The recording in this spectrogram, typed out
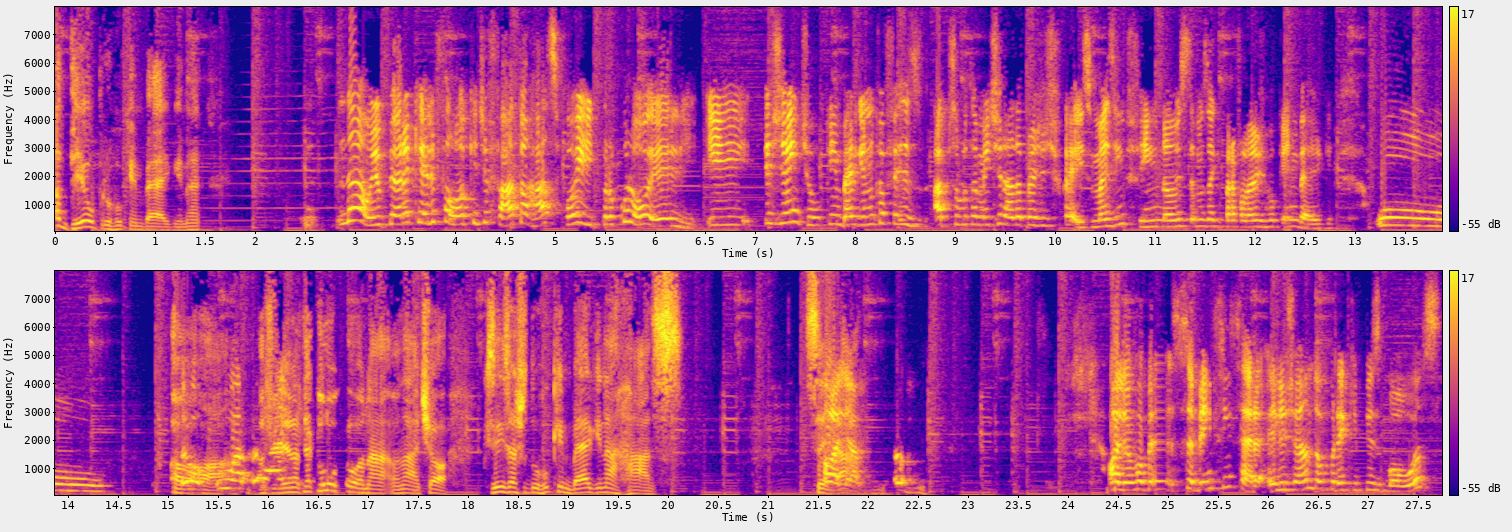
Já deu pro Huckenberg, né? Não, e o pior é que ele falou que de fato a Haas foi e procurou ele. E, e, gente, o Huckenberg nunca fez absolutamente nada para justificar isso. Mas enfim, não estamos aqui para falar de Huckenberg. O, Oh, o, o, a, a Juliana até colocou, na, Nath, ó. O que vocês acham do Huckenberg na Haas? Será? Olha, eu, olha, eu vou ser bem sincera. Ele já andou por equipes boas,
